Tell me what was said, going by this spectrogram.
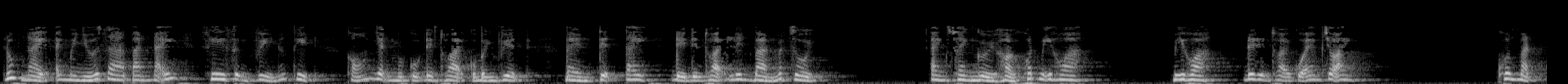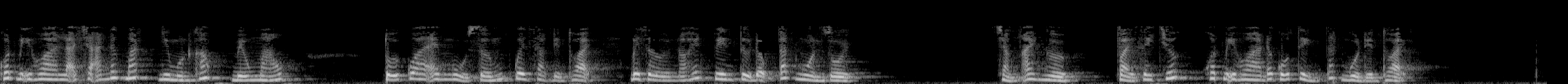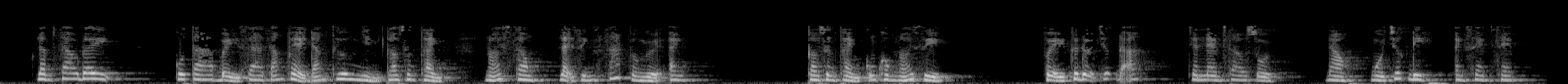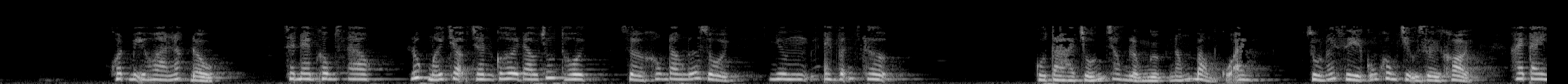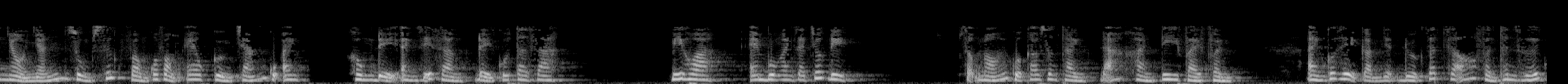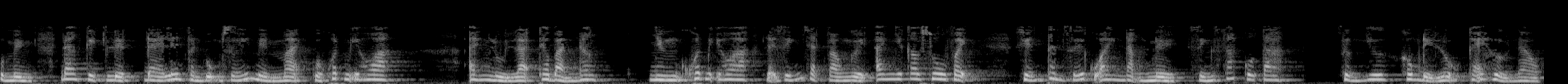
Lúc này anh mới nhớ ra ban nãy khi dựng vỉ nước thịt có nhận một cuộc điện thoại của bệnh viện, bèn tiện tay để điện thoại lên bàn mất rồi. Anh xoay người hỏi khuất Mỹ Hoa. Mỹ Hoa, đưa điện thoại của em cho anh. Khuôn mặt khuất Mỹ Hoa lã chã nước mắt như muốn khóc, miếu máu. Tối qua em ngủ sớm quên sạc điện thoại, bây giờ nó hết pin tự động tắt nguồn rồi. Chẳng ai ngờ, vài giây trước, khuất Mỹ Hoa đã cố tình tắt nguồn điện thoại. Làm sao đây? Cô ta bày ra dáng vẻ đáng thương nhìn Cao Dương Thành, nói xong lại dính sát vào người anh. Cao Dương Thành cũng không nói gì. Vậy cứ đợi trước đã, chân em sao rồi? Nào, ngồi trước đi, anh xem xem. Khuất Mỹ Hoa lắc đầu. Chân em không sao, lúc mới chạm chân có hơi đau chút thôi, giờ không đau nữa rồi, nhưng em vẫn sợ. Cô ta trốn trong lồng ngực nóng bỏng của anh, dù nói gì cũng không chịu rời khỏi, hai tay nhỏ nhắn dùng sức vòng qua vòng eo cường tráng của anh, không để anh dễ dàng đẩy cô ta ra. Mỹ Hoa, em buông anh ra trước đi. Giọng nói của Cao Dương Thành đã khàn đi vài phần. Anh có thể cảm nhận được rất rõ phần thân dưới của mình đang kịch liệt đè lên phần bụng dưới mềm mại của khuất Mỹ Hoa. Anh lùi lại theo bản năng, nhưng khuất Mỹ Hoa lại dính chặt vào người anh như cao su vậy, khiến thân dưới của anh nặng nề dính sát cô ta, dường như không để lộ kẽ hở nào.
